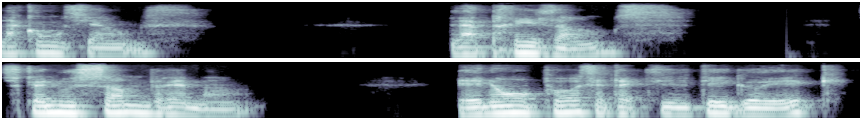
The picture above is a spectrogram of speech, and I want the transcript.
la conscience, la présence, ce que nous sommes vraiment, et non pas cette activité égoïque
